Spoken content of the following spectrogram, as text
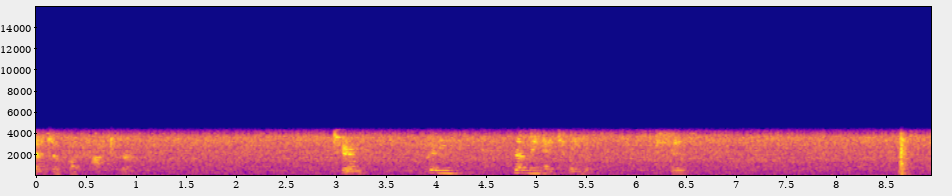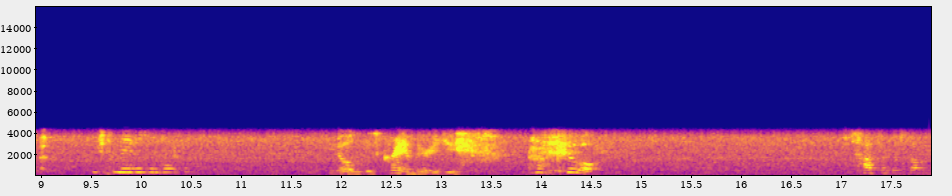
ketchup on hot dog. Sure. Then made out of tomatoes. Shit. There's tomatoes in that. No, there's cranberry juice. Oh, cool. Hot pepper sauce.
